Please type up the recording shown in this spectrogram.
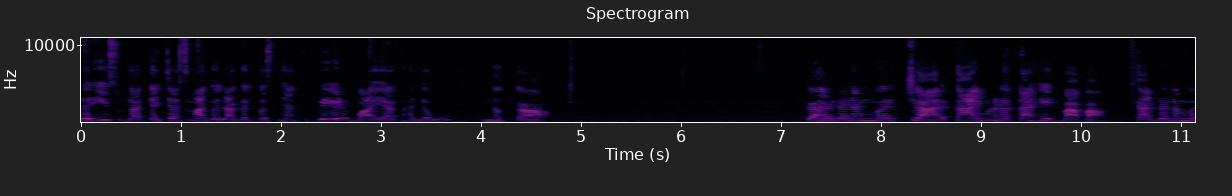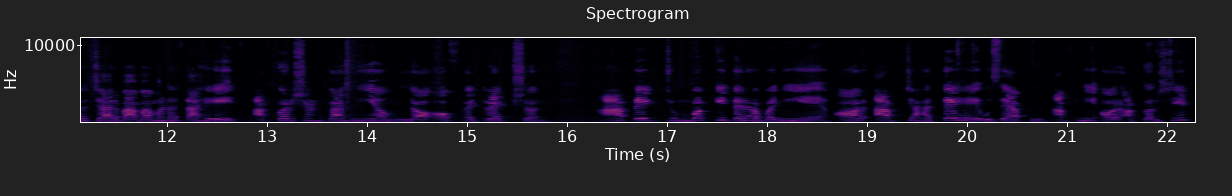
तरी सुद्धा त्याच्याच मागं लागत बसण्यात वेळ वाया घालवू नका. कार्ड नंबर चार. काय म्हणत आहेत बाबा? कार्ड नंबर चार बाबा म्हणत आहेत आकर्षण का नियम? लॉ ऑफ अट्रैक्शन आप एक चुंबक की तरह बनिए और आप चाहते हैं उसे आप अपनी और आकर्षित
